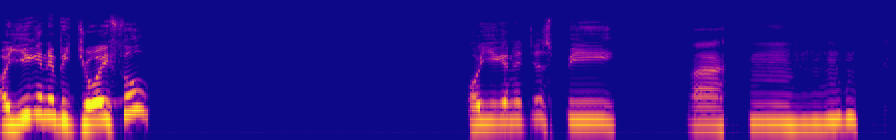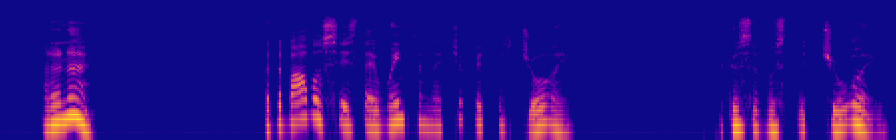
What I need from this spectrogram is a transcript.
Are you going to be joyful? Or are you going to just be like, hmm, I don't know. But the Bible says they went and they took it with joy because it was the joy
